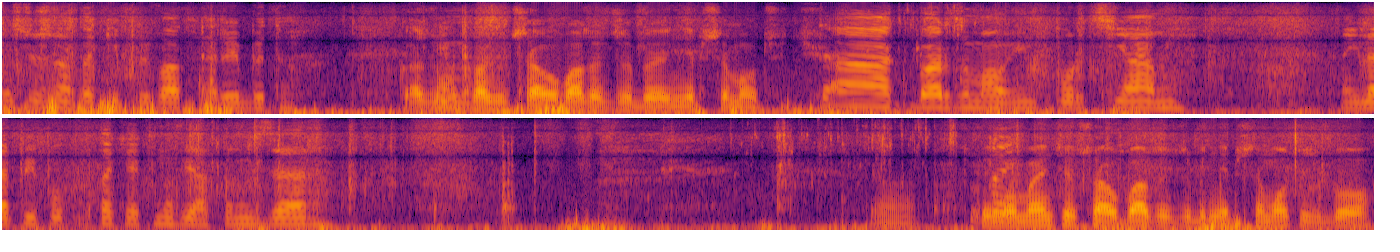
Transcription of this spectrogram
Myślę, że na takie prywatne ryby to W każdym razie trzeba uważać, żeby nie przemoczyć. tak, bardzo małymi porcjami. Najlepiej, tak jak mówię, atomizer. Tak. W tym momencie trzeba uważać, żeby nie przemoczyć, bo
